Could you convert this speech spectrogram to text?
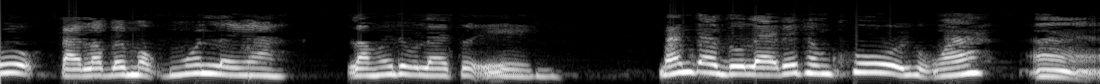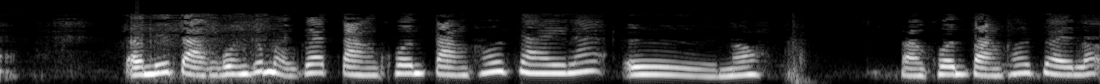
ลูก แต่เราไปหมกมุ่นเลยไงเราไม่ดูแลตัวเอง นั้นจะดูแลได้ทั้งคู่ถูกไหมอ่า ตอนนี้ต่างคนก็เหมือนกับต่างคนต่างเข้าใจละเออเนาะต่างคนต่างเข้าใจแล้ว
